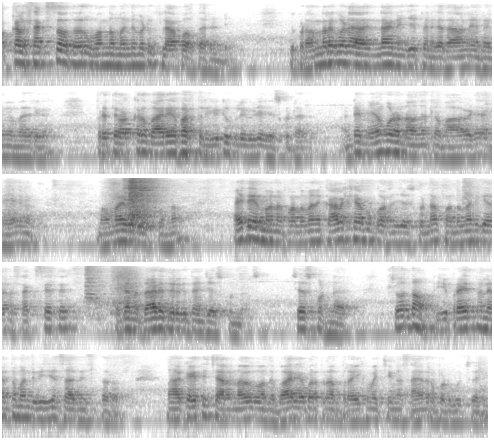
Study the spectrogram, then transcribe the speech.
ఒక్కళ్ళు సక్సెస్ అవుతారు వంద మంది మటుకు ఫ్లాప్ అవుతారండి. ఇప్పుడు అందరూ కూడా ఇందాక నేను చెప్పాను కదా ఆన్లైన్ రమ్య మాదిరిగా ప్రతి ఒక్కరు భార్యాభర్తలు యూట్యూబ్లో వీడియో చేసుకుంటారు. అంటే మేము కూడా ఉన్నాం దాంట్లో మా ఆవిడ నేను మా అమ్మాయి కూడా చేసుకున్నాం. అయితే మనం కొంతమంది కాలక్షేపం కోసం చేసుకుంటాం కొంతమందికి ఏదైనా సక్సెస్ అయితే ఏదైనా దారి దొరుకుతుందని చేసుకుంటాం చేసుకుంటున్నారు. చూద్దాం ఈ ప్రయత్నంలో ఎంతమంది విజయం సాధిస్తారో. నాకైతే చాలా నవ్వుగా ఉంది. భార్యాభర్తలు అంత ఐకమత్యంగా సాయంత్రం పడు కూర్చొని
